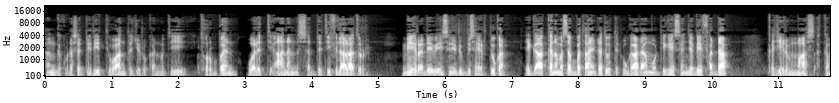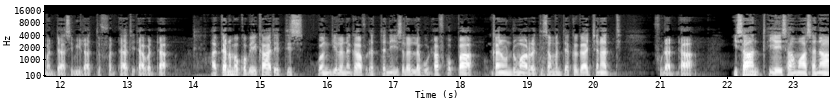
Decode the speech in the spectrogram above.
hanga kudha saddeetiitti waanta jiru kan nuti torban walitti aanan saddeetiif ilaalaa turre. Mee irra deebi'ee isinii dubbisa heertuu kan. Egaa akka nama sabbataan hidhatuutti dhugaadhaan mudhii keessan jabeeffadhaa. Qajeelummaas akka maddaa sibiilaatti uffadhaatii dhaabadhaa. Akka nama kophee kaateettis wangeela nagaa fudhattanii isa lallabuudhaaf qophaa'a. Kan hundumaa irrattis amantii akka gaachanaatti fudhadhaa. Isaan xiyya isaa sanaa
